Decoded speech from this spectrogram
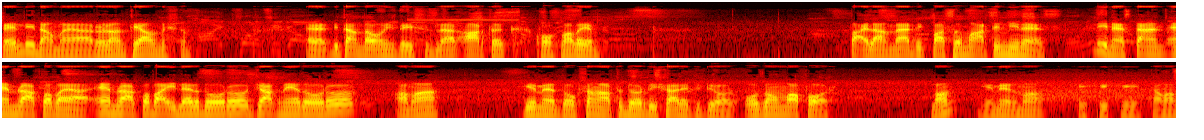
Belliydi ama ya. Rölantiye almıştım. Evet bir tane daha oyuncu değiştirdiler. Artık korkmalıyım. Taylan verdik pası Martin Lines. Lines'ten Emre Akbaba'ya. Emre Akbaba ileri doğru. Cagney'e doğru. Ama girmedi. 90 artı 4'ü işaret ediyor. Ozon Vafor. Lan yemeyelim ha. tamam.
